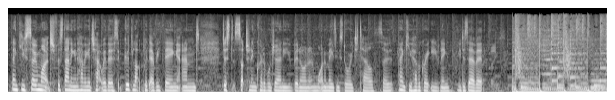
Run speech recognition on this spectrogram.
Thank you so much for standing and having a chat with us. Good luck with everything and just such an incredible journey you've been on and what an amazing story to tell. So thank you. Have a great evening. You deserve it. Thanks.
